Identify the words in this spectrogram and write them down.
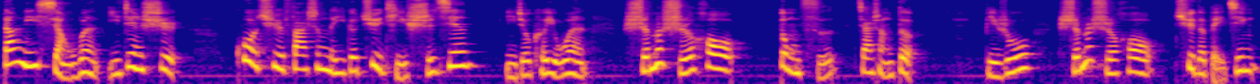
当你想问一件事过去发生的一个具体时间，你就可以问什么时候，动词加上的。比如什么时候去的北京？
